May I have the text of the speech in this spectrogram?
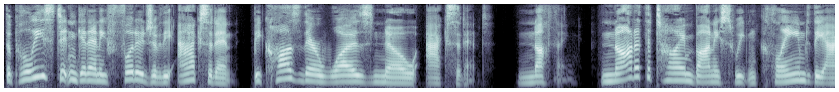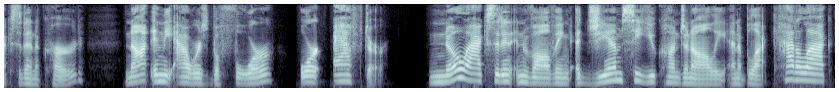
The police didn't get any footage of the accident because there was no accident. Nothing. Not at the time Bonnie Sweeten claimed the accident occurred, not in the hours before or after. No accident involving a GMC Yukon Denali and a black Cadillac,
